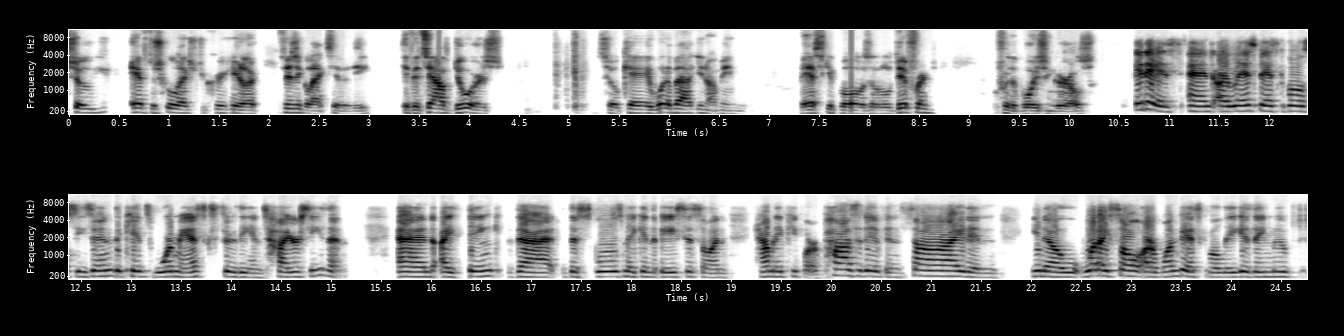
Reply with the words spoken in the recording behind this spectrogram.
So after school extracurricular physical activity, if it's outdoors, it's okay. What about, you know, I mean, basketball is a little different for the boys and girls. It is. And our last basketball season, the kids wore masks through the entire season. And I think that the schools making the basis on how many people are positive inside. And, you know, what I saw our one basketball league is they moved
